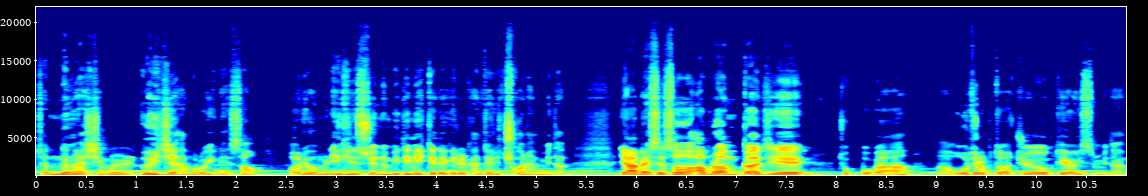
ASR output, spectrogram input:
전능하심을 의지함으로 인해서 어려움을 이길 수 있는 믿음이 있게 되기를 간절히 축원합니다. 야벳에서 아브라함까지의 족보가 5절부터 어, 쭉 되어 있습니다.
